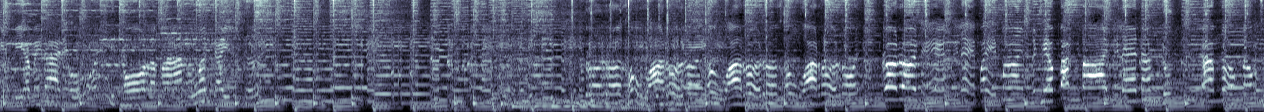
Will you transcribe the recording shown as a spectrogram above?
กินเบียร์ไม่ได้เนี่ยโอ้ยทรมานหัวใจเกินรอยรอยเขาว่ารอยรอยเขาว่ารอยรอยเขาว่ารอยรอยรอยรอยแหน่ไปเล่ไปไม้ไปเที่ยวปักตายไปเล่นั่งดุงตามน้องน้องช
